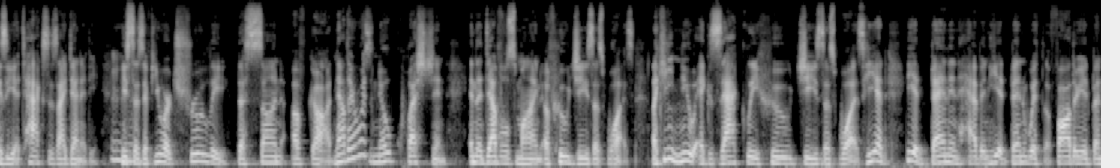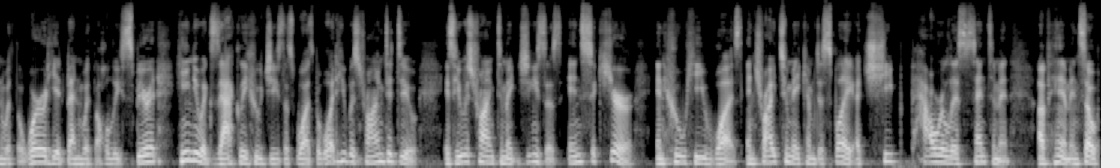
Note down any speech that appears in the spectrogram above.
is he attacks his identity. Mm-hmm. He says, If you are truly the Son of God. Now, there was no question in the devil's mind of who Jesus was. Like he knew exactly who Jesus was. He had he had been in heaven, he had been with the Father, he had been with the Word, he had been with the Holy Spirit. He knew exactly who Jesus was. But what he was trying to do is he was trying to make Jesus insecure in who he was and try to make him display a cheap, powerless sentiment of him. And so,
